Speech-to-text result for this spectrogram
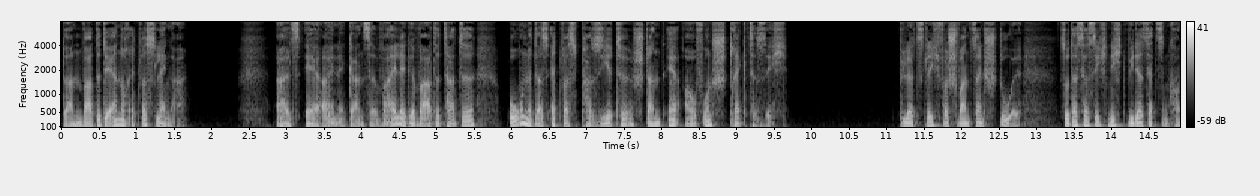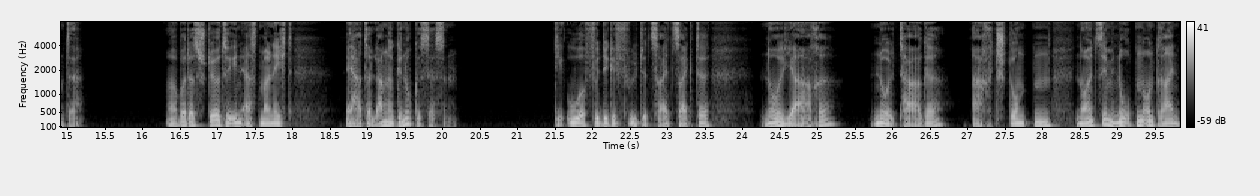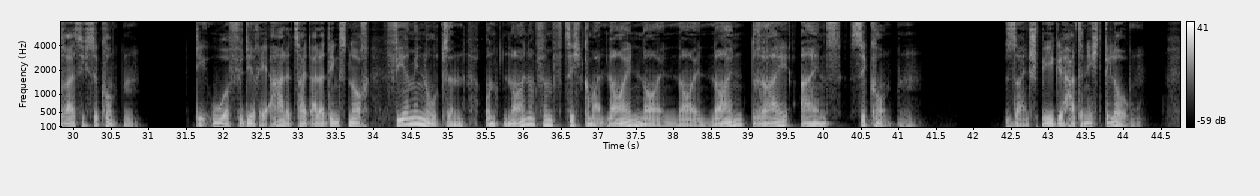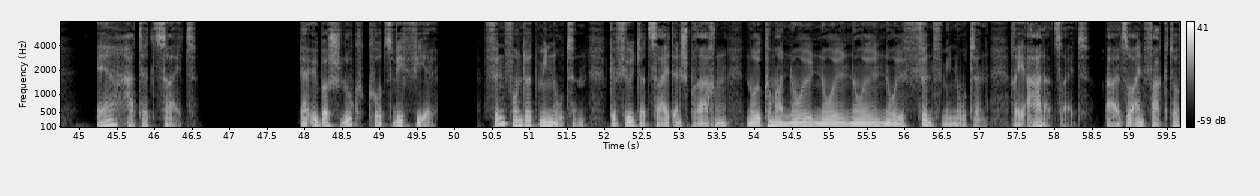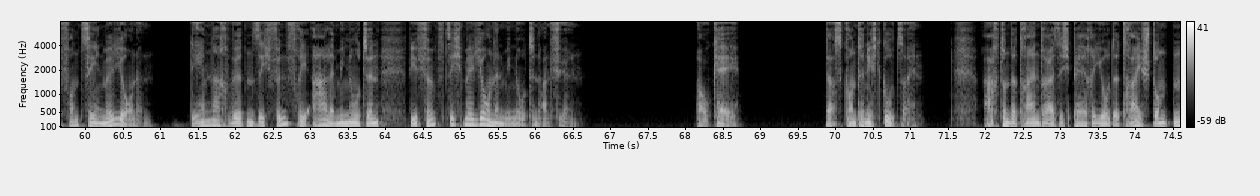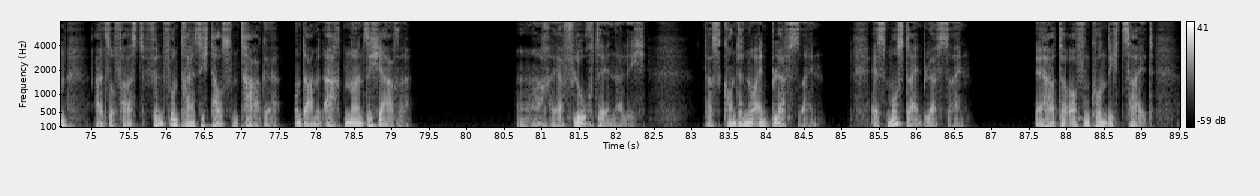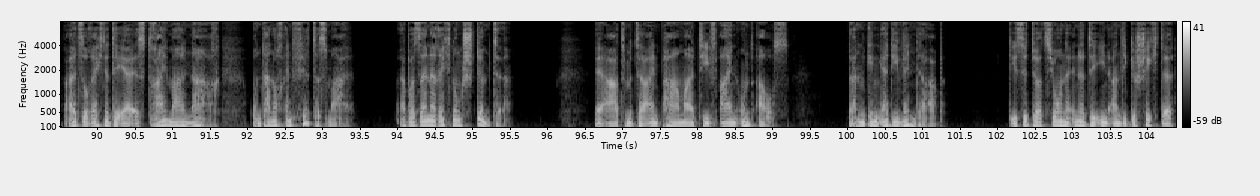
Dann wartete er noch etwas länger. Als er eine ganze Weile gewartet hatte, ohne dass etwas passierte, stand er auf und streckte sich. Plötzlich verschwand sein Stuhl, so dass er sich nicht widersetzen konnte. Aber das störte ihn erstmal nicht, er hatte lange genug gesessen. Die Uhr für die gefühlte Zeit zeigte null Jahre, null Tage, acht Stunden, neunzehn Minuten und 33 Sekunden die Uhr für die reale Zeit allerdings noch vier Minuten und 59,999931 Sekunden. Sein Spiegel hatte nicht gelogen. Er hatte Zeit. Er überschlug kurz wie viel. 500 Minuten gefühlter Zeit entsprachen 0,00005 Minuten realer Zeit, also ein Faktor von 10 Millionen. Demnach würden sich fünf reale Minuten wie 50 Millionen Minuten anfühlen. Okay. Das konnte nicht gut sein. 833 Periode drei Stunden, also fast 35.000 Tage und damit 98 Jahre. Ach, er fluchte innerlich. Das konnte nur ein Bluff sein. Es musste ein Bluff sein. Er hatte offenkundig Zeit, also rechnete er es dreimal nach und dann noch ein viertes Mal. Aber seine Rechnung stimmte. Er atmete ein paar Mal tief ein und aus. Dann ging er die Wände ab. Die Situation erinnerte ihn an die Geschichte,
